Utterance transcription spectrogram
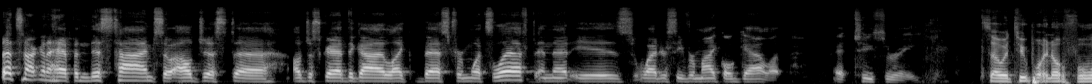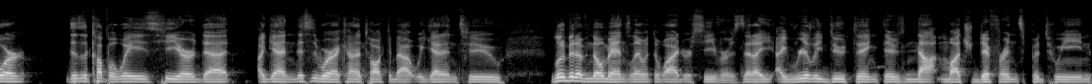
That's not going to happen this time, so I'll just uh, I'll just grab the guy I like best from what's left, and that is wide receiver Michael Gallup at 2 3. So at 2.04, there's a couple ways here that, again, this is where I kind of talked about. We get into a little bit of no man's land with the wide receivers that I, I really do think there's not much difference between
